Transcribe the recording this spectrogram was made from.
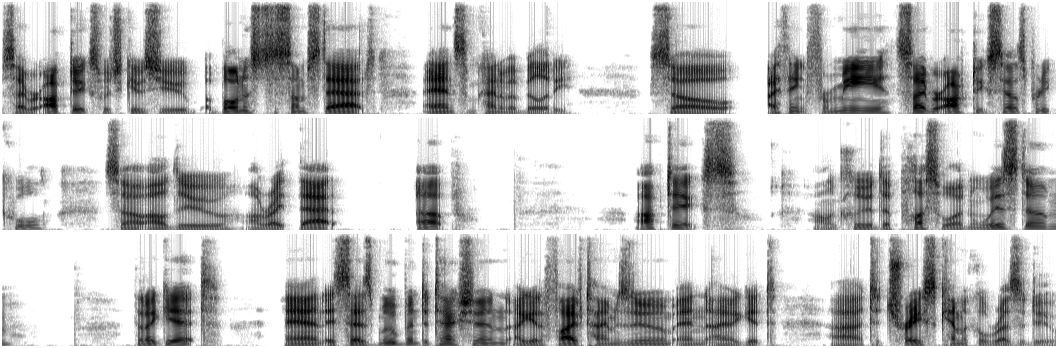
cyber optics, which gives you a bonus to some stat and some kind of ability. So I think for me, cyber optics sounds pretty cool. So I'll do I'll write that up. Optics. I'll include the plus one wisdom that I get. And it says movement detection. I get a five times zoom and I get uh, to trace chemical residue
